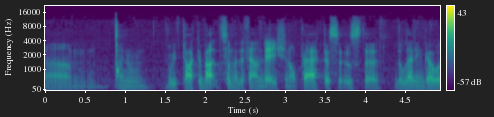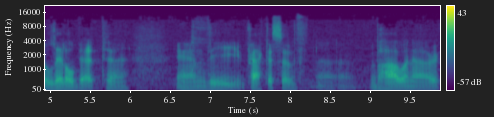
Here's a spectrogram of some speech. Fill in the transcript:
Um, and we've talked about some of the foundational practices, the, the letting go a little bit, uh, and the practice of uh, bhavana or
